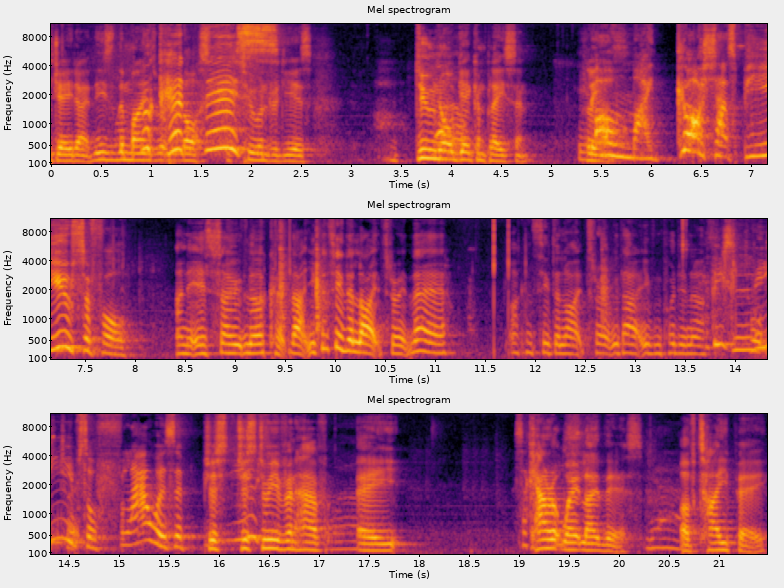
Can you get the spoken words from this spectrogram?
quality. Jadeite. These are the mines Look that we at lost this. for 200 years. Do not get complacent, please. Oh my gosh, that's beautiful. And it is so, look at that. You can see the light through it there. I can see the light through it without even putting a These leaves or flowers are Just, just to even have a like carat piece- weight like this of Type A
